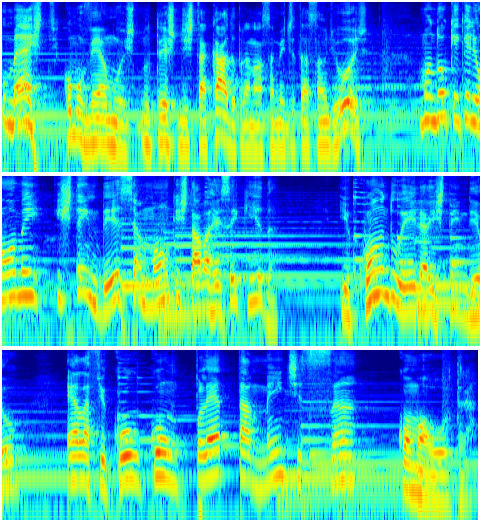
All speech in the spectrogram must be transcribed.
o mestre, como vemos no texto destacado para nossa meditação de hoje, mandou que aquele homem estendesse a mão que estava ressequida. E quando ele a estendeu, ela ficou completamente sã como a outra.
